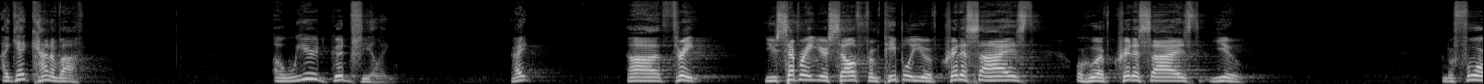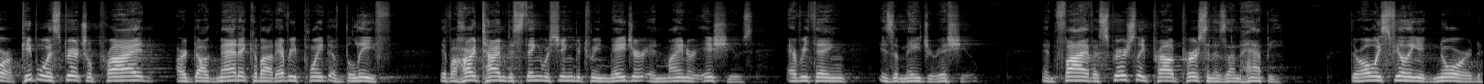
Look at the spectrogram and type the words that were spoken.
I get kind of a, a weird good feeling, right? Uh, three, you separate yourself from people you have criticized or who have criticized you. Number four, people with spiritual pride are dogmatic about every point of belief. They have a hard time distinguishing between major and minor issues. Everything is a major issue. And five, a spiritually proud person is unhappy. They're always feeling ignored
